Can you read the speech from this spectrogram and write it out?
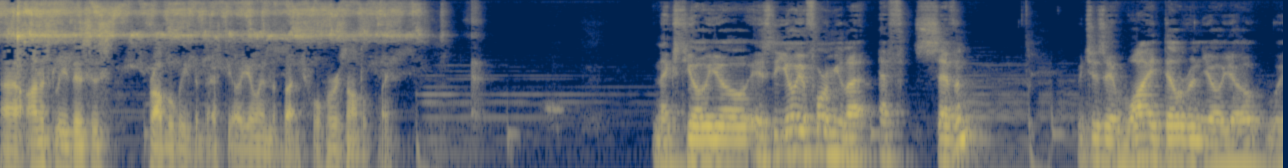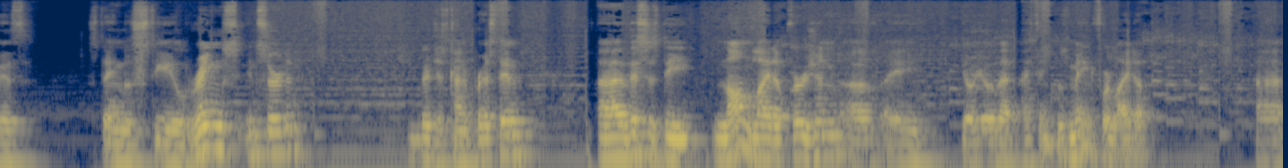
Uh, honestly, this is probably the best yo-yo in the bunch for horizontal play. Next yo-yo is the Yo-Yo Formula F7, which is a wide Delrin yo-yo with stainless steel rings inserted. They're just kind of pressed in. Uh, this is the non-light up version of a yo-yo that I think was made for light up. Uh,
